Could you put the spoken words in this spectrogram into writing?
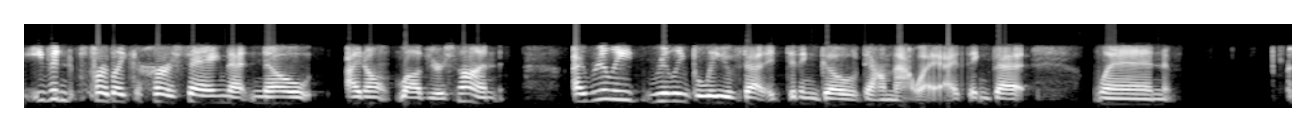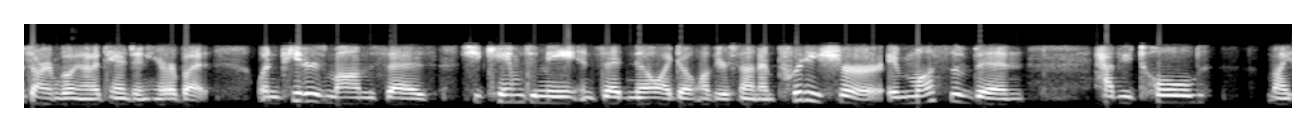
even for like her saying that no, I don't love your son. I really, really believe that it didn't go down that way. I think that when sorry, I'm going on a tangent here, but when Peter's mom says she came to me and said, "No, I don't love your son," I'm pretty sure it must have been, "Have you told my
